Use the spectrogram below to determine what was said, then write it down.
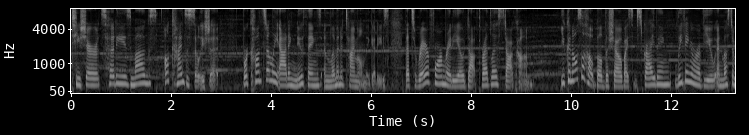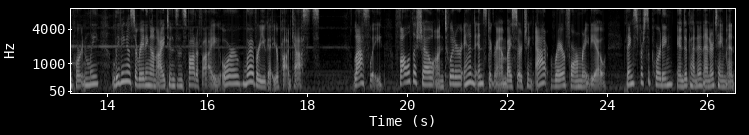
T-shirts, hoodies, mugs, all kinds of silly shit. We're constantly adding new things and limited time only goodies. That's rareformradio.threadless.com. You can also help build the show by subscribing, leaving a review, and most importantly, leaving us a rating on iTunes and Spotify or wherever you get your podcasts. Lastly, follow the show on Twitter and Instagram by searching at Rareform Radio. Thanks for supporting independent entertainment.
